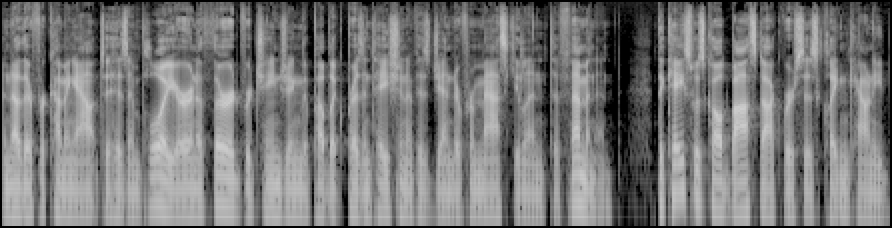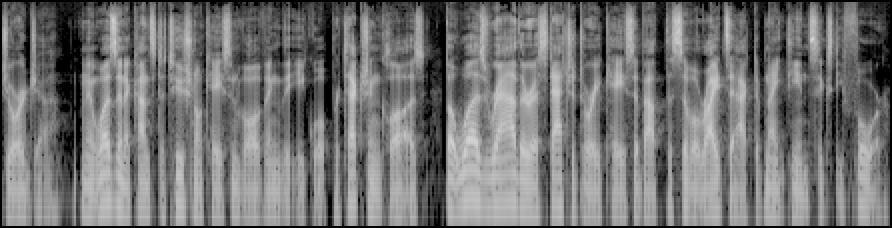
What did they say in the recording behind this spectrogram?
another for coming out to his employer, and a third for changing the public presentation of his gender from masculine to feminine. The case was called Bostock versus Clayton County, Georgia, and it wasn't a constitutional case involving the Equal Protection Clause, but was rather a statutory case about the Civil Rights Act of 1964.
